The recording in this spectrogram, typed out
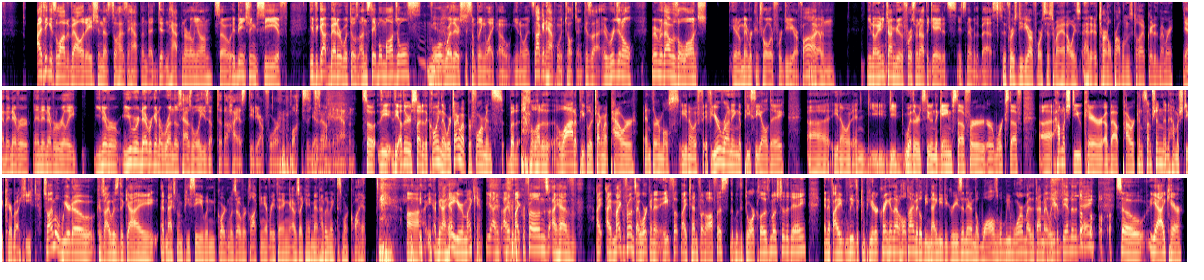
I think it's a lot of validation that still has to happen that didn't happen early on. So it'd be interesting to see if if it got better with those unstable modules or whether it's just something like oh you know what it's not going to happen with 12th gen because uh, original remember that was a launch you know memory controller for DDR5 Yeah. and you know anytime you're the first one out the gate it's it's never the best. The first DDR4 system I had always had eternal problems until I upgraded the memory. Yeah, and they never and it never really you never you were never going to run those Haswell E's up to the highest DDR4 clocks. It just no. wasn't going to happen. So the the other side of the coin, though, we're talking about performance, but a lot of a lot of people are talking about power and thermals. You know, if if you're running a PC all day, uh, you know, and you, you, whether it's doing the game stuff or, or work stuff, uh, how much do you care about power consumption, and how much do you care about heat? So I'm a weirdo because I was the guy at Maximum PC when Gordon was overclocking everything. I was like, hey man, how do we make this more quiet? Uh, I, I mean, I have Hey, you're in my camp. yeah, I have, I have microphones. I have. I, I have microphones. I work in an eight foot by ten foot office with the door closed most of the day. And if I leave the computer cranking that whole time, it'll be ninety degrees in there, and the walls will be warm by the time I leave at the end of the day. so yeah, I care.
